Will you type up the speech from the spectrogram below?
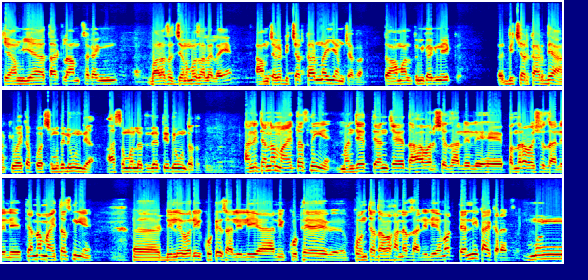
की आम्ही या तारखेला आमचा काही बाळाचा जन्म झालेला आहे. आमच्याकडे डिस्चार्ज कार्ड नाही आहे आमच्याकडे. तर आम्हाला तुम्ही काही एक डिस्चार्ज कार्ड द्या किंवा एका पर्समध्ये लिहून द्या. असं म्हणलं तर ते देऊन देतात आणि त्यांना माहीतच नाहीये. म्हणजे त्यांचे दहा वर्ष झालेले आहे पंधरा वर्ष झालेले आहे त्यांना माहीतच नाहीये. डिलेव्हरी कुठे झालेली आहे आणि कुठे कोणत्या दवाखान्यात झालेली आहे. मग त्यांनी काय करायचं? मग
